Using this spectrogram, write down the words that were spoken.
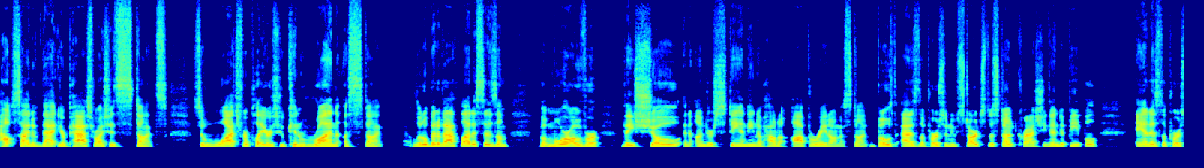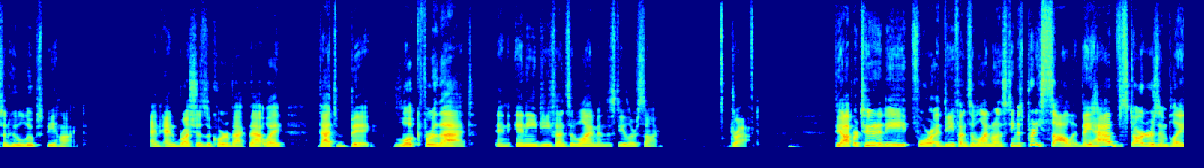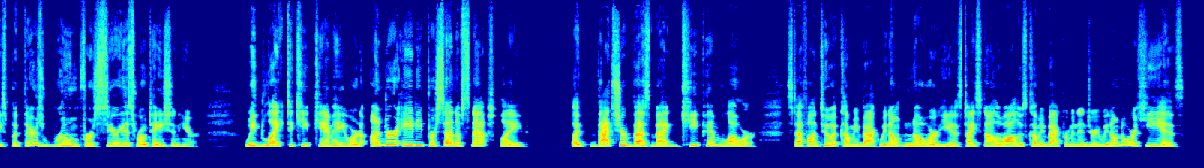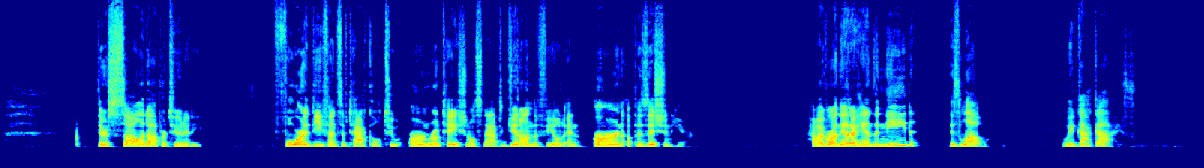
Outside of that, your pass rush is stunts. So watch for players who can run a stunt a little bit of athleticism, but moreover, they show an understanding of how to operate on a stunt, both as the person who starts the stunt crashing into people and as the person who loops behind and, and rushes the quarterback that way. That's big. Look for that in any defensive lineman the Steelers sign draft. The opportunity for a defensive lineman on this team is pretty solid. They have starters in place, but there's room for serious rotation here. We'd like to keep Cam Heyward under 80% of snaps played. Like that's your best bet. Keep him lower. Stephon Tuitt coming back. We don't know where he is. Tyson Alualu's coming back from an injury. We don't know where he is. There's solid opportunity for a defensive tackle to earn rotational snaps, get on the field, and earn a position here. However, on the other hand, the need is low. We've got guys.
